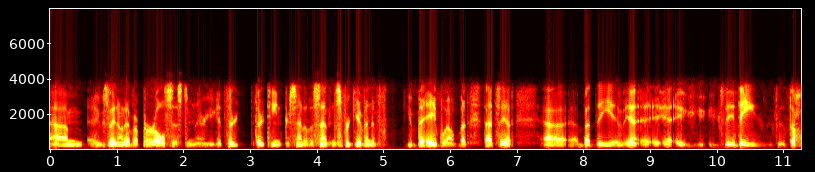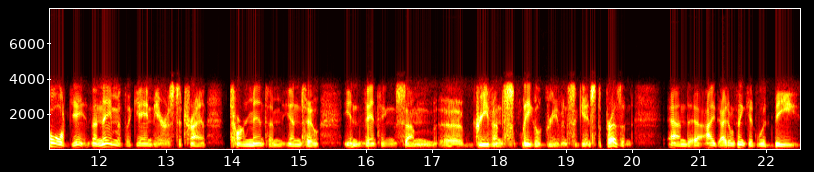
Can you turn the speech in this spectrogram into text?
Um, they don't have a parole system there. You get 13 percent of the sentence forgiven if you behave well, but that's it. Uh, but the, uh, uh, the the whole game, the name of the game here is to try and torment him into inventing some uh, grievance, legal grievance against the president. And uh, I, I don't think it would be,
